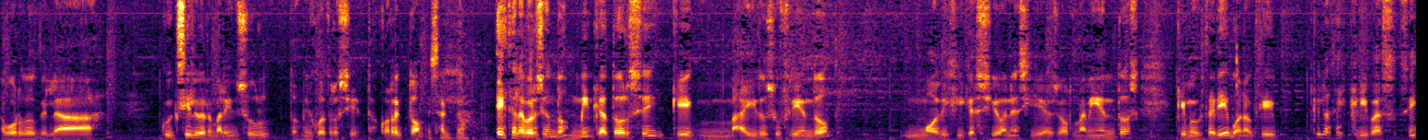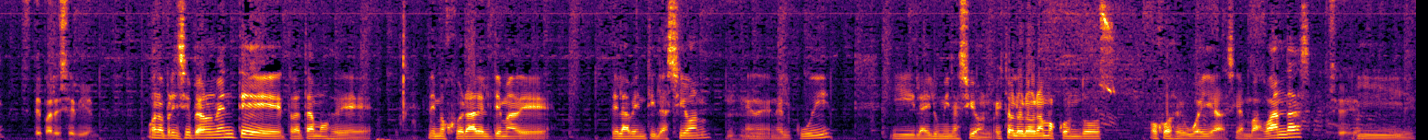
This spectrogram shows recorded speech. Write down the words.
a bordo de la Quicksilver Marine Sur 2400, ¿correcto? Exacto. Esta es la versión 2014 que mm, ha ido sufriendo modificaciones y ayornamientos que me gustaría, bueno, que, que los describas, ¿sí? Si te parece bien. Bueno, principalmente tratamos de, de mejorar el tema de, de la ventilación en, en el CUDI y la iluminación. Esto lo logramos con dos ojos de huella hacia ambas bandas Sí. y,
